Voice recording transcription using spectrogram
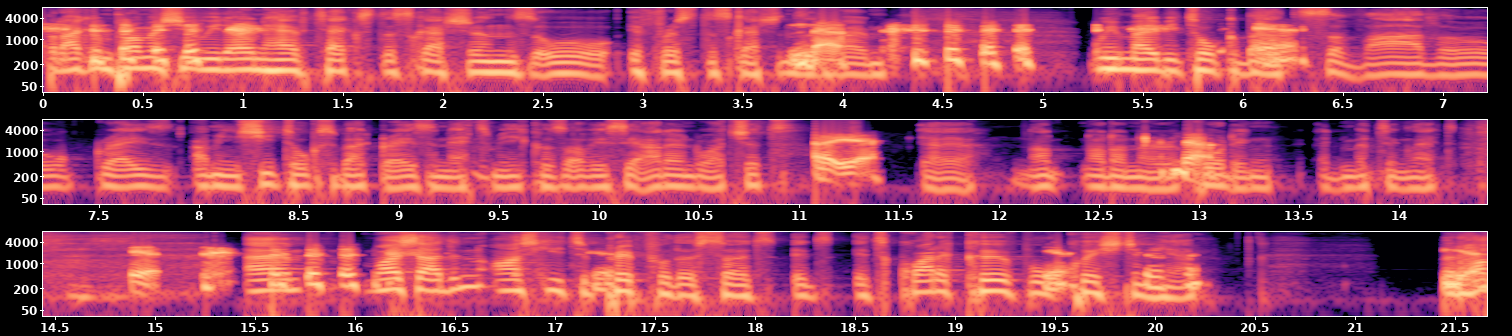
but I can promise you we don't have tax discussions or IFRS discussions at home. We maybe talk about Survivor or Grey's. I mean, she talks about Grey's Anatomy because obviously I don't watch it. Oh yeah, Yeah, yeah. Not not on a No. recording admitting that. yeah. Um, Marsha, I didn't ask you to prep for this, so it's it's it's quite a curveball Yeah, question here. But Yeah.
